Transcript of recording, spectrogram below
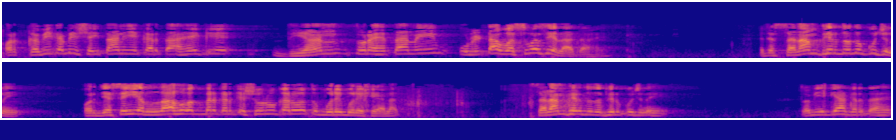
اور کبھی کبھی شیطان یہ کرتا ہے کہ دھیان تو رہتا نہیں، الٹا وسو سے لاتا ہے۔ اچھا سلام پھر دو تو کچھ نہیں۔ اور جیسے ہی اللہ اکبر کر کے شروع کرو تو برے برے خیالات۔ سلام پھر دو تو پھر کچھ نہیں۔ تو اب یہ کیا کرتا ہے؟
